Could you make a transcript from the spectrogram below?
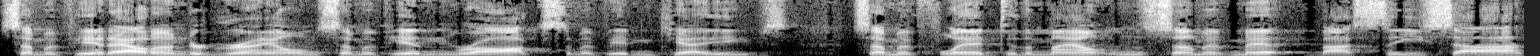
some have hid out underground, some have hidden rocks, some have hidden caves, some have fled to the mountains, some have met by seaside,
